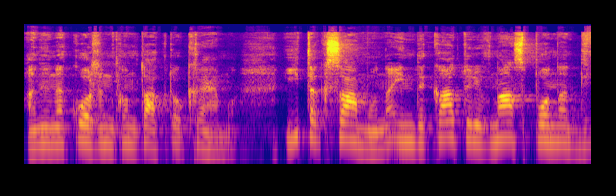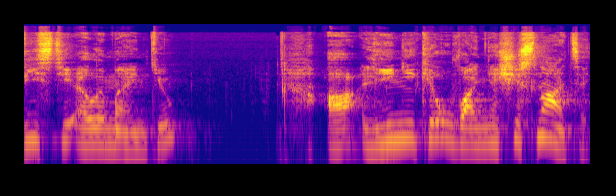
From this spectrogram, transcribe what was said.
а не на кожен контакт окремо. І так само на індикаторі в нас понад 200 елементів, а ліній керування 16.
